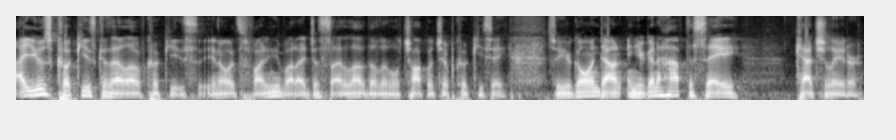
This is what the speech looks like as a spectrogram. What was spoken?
I use cookies because I love cookies. You know, it's funny, but I just I love the little chocolate chip cookies. Eh? So you're going down, and you're gonna have to say, "Catch you later."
